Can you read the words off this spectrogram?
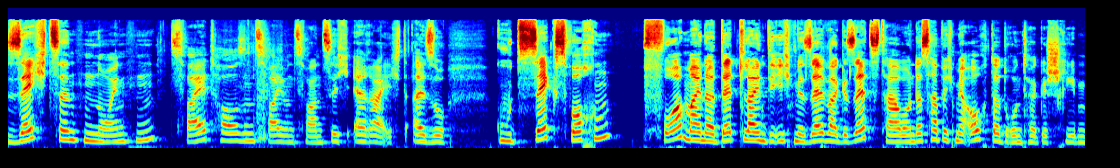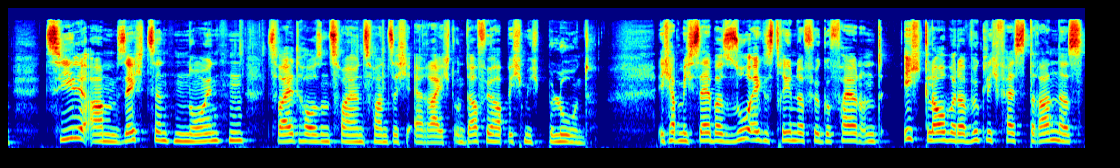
16.09.2022 erreicht. Also gut sechs Wochen vor meiner Deadline, die ich mir selber gesetzt habe. Und das habe ich mir auch darunter geschrieben. Ziel am 16.09.2022 erreicht. Und dafür habe ich mich belohnt. Ich habe mich selber so extrem dafür gefeiert und ich glaube da wirklich fest dran, dass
